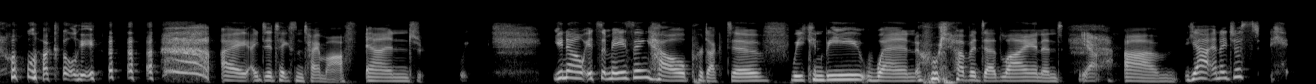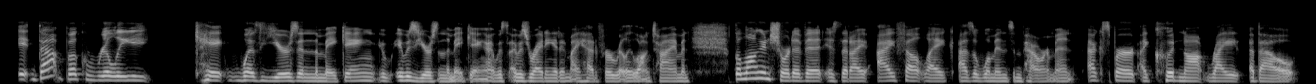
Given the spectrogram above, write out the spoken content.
Luckily, I I did take some time off and you know, it's amazing how productive we can be when we have a deadline and yeah. Um yeah, and I just it, that book really Kate was years in the making. It, it, was years in the making. I was I was writing it in my head for a really long time. And the long and short of it is that I I felt like as a women's empowerment expert, I could not write about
